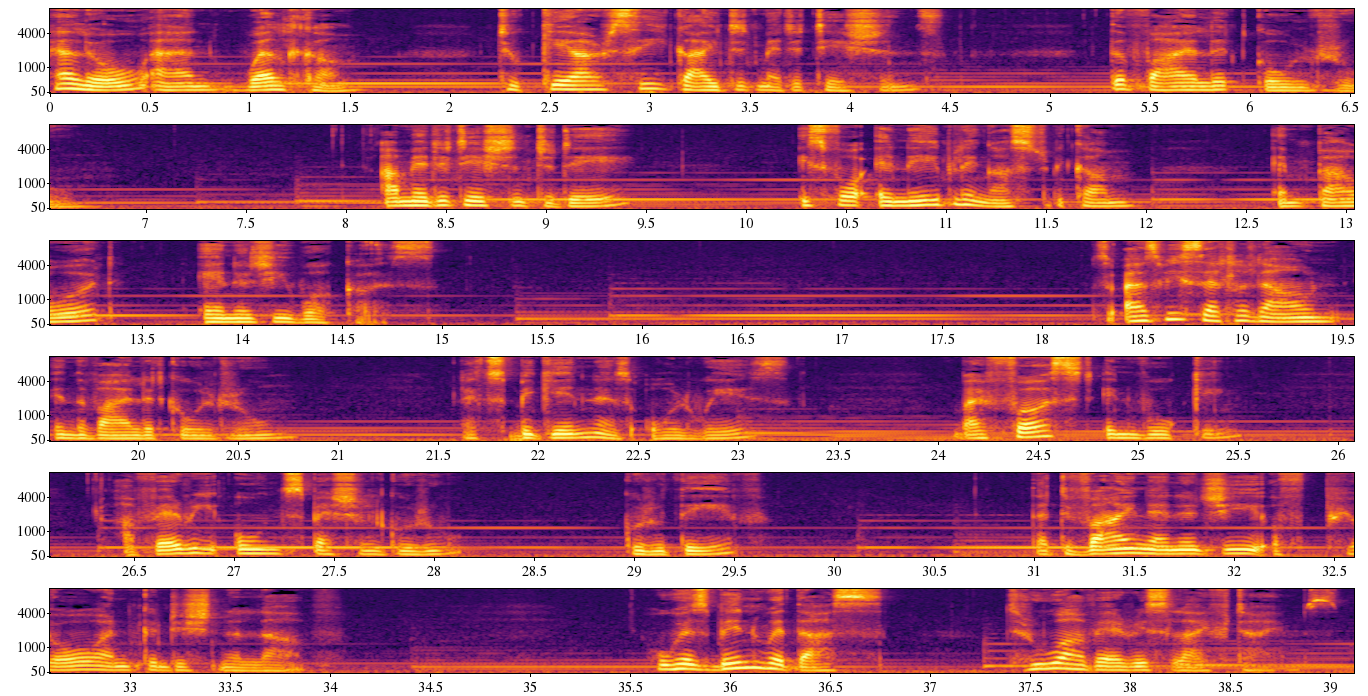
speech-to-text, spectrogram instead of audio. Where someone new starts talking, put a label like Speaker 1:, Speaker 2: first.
Speaker 1: Hello and welcome to KRC Guided Meditations, the Violet Gold Room. Our meditation today is for enabling us to become empowered energy workers. So, as we settle down in the Violet Gold Room, let's begin as always by first invoking our very own special Guru, Guru Dev that divine energy of pure unconditional love, who has been with us through our various lifetimes.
